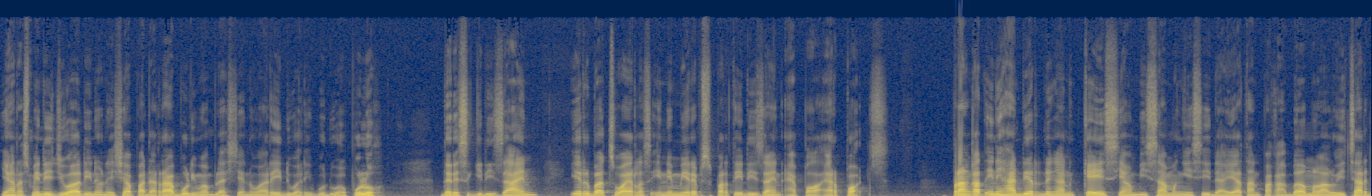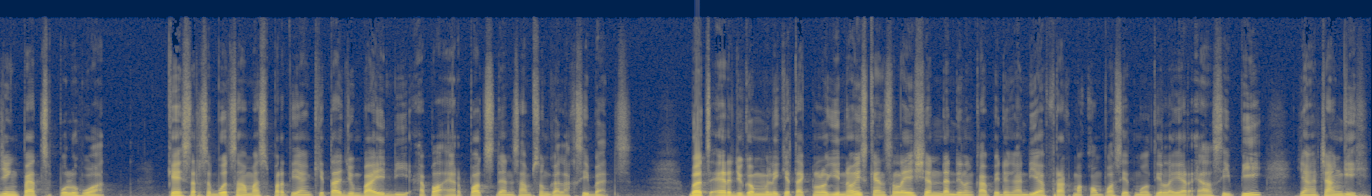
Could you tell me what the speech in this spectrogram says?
yang resmi dijual di Indonesia pada Rabu 15 Januari 2020. Dari segi desain, earbuds wireless ini mirip seperti desain Apple AirPods. Perangkat ini hadir dengan case yang bisa mengisi daya tanpa kabel melalui charging pad 10 watt. Case tersebut sama seperti yang kita jumpai di Apple AirPods dan Samsung Galaxy Buds. Buds Air juga memiliki teknologi noise cancellation dan dilengkapi dengan diafragma komposit multilayer LCP yang canggih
